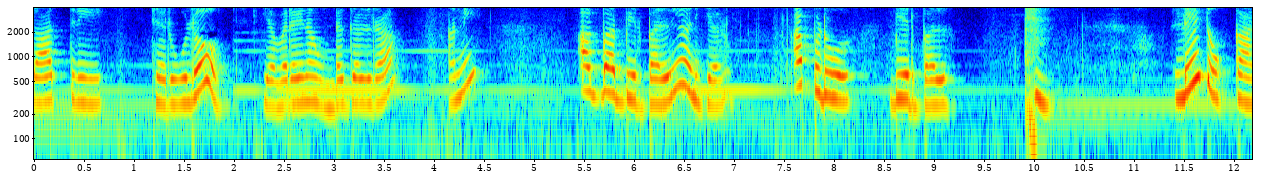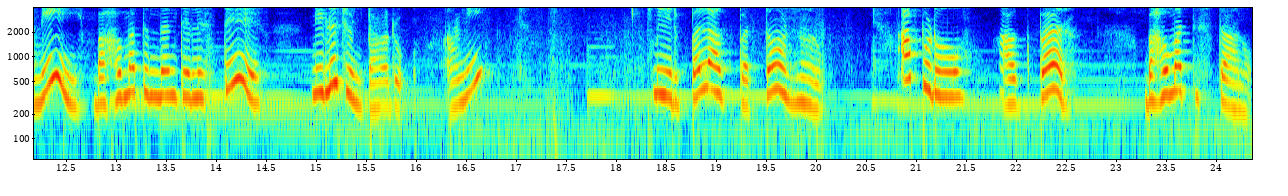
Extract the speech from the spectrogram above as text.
రాత్రి చెరువులో ఎవరైనా ఉండగలరా అని అక్బర్ బీర్బల్ని అడిగారు అప్పుడు బీర్బల్ లేదు కానీ బహుమతి ఉందని తెలిస్తే నిలుచుంటారు అని బీర్బల్ అక్బర్తో అన్నారు అప్పుడు అక్బర్ బహుమతి ఇస్తాను.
